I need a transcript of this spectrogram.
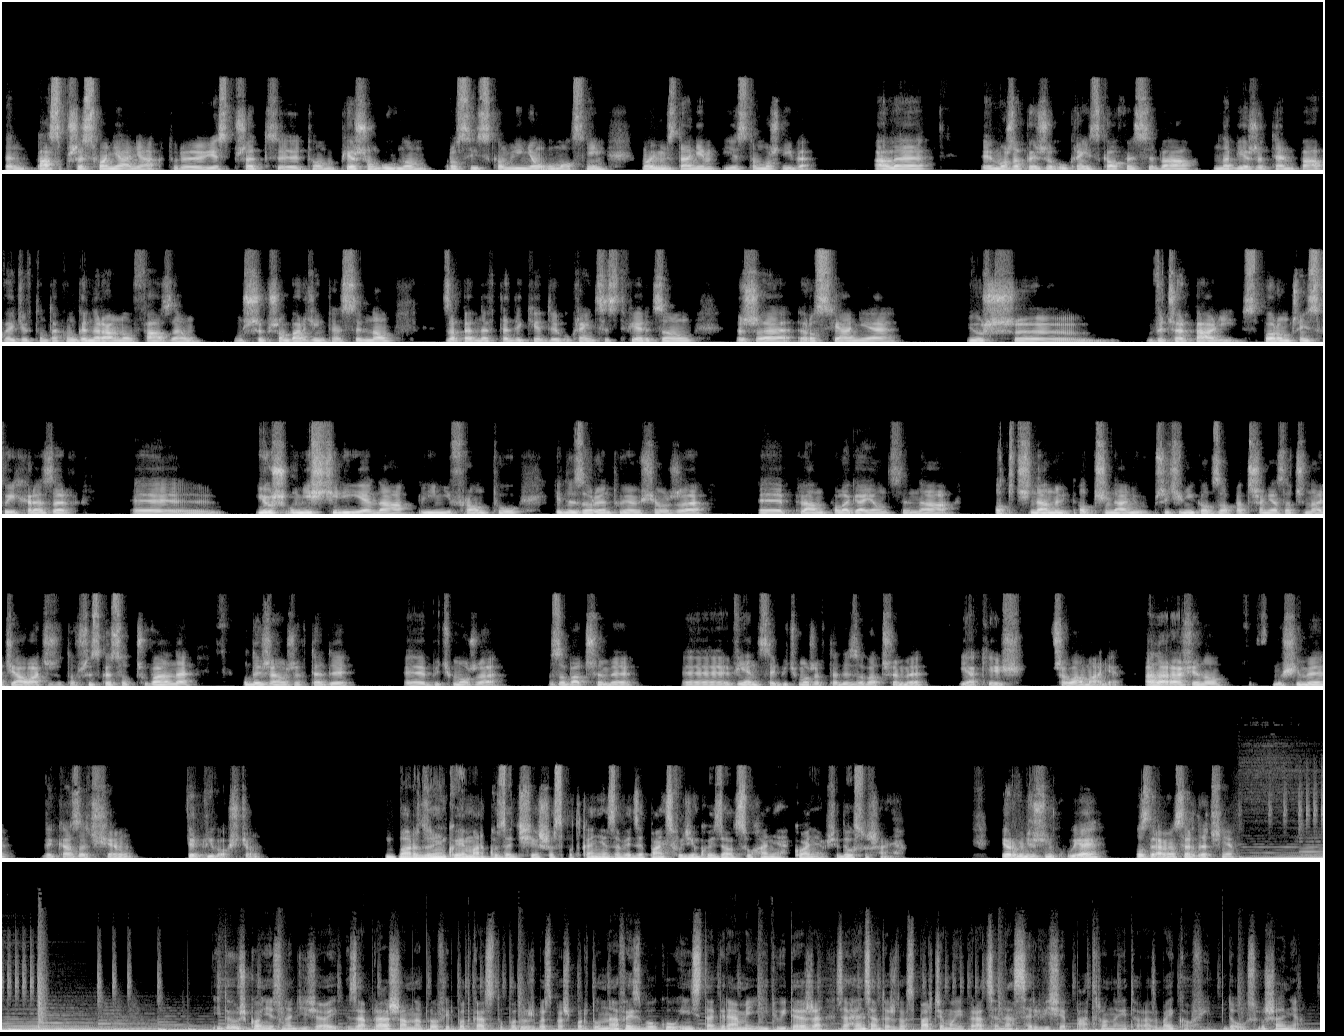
ten pas przesłaniania, który jest przed e, tą pierwszą główną rosyjską linią umocnień. Moim zdaniem jest to możliwe, ale e, można powiedzieć, że ukraińska ofensywa nabierze tempa, wejdzie w tą taką generalną fazę, szybszą, bardziej intensywną, zapewne wtedy, kiedy Ukraińcy stwierdzą, że Rosjanie już wyczerpali sporą część swoich rezerw, e, już umieścili je na linii frontu, kiedy zorientują się, że e, plan polegający na odcinaniu, odcinaniu przeciwnika od zaopatrzenia zaczyna działać, że to wszystko jest odczuwalne, podejrzewam, że wtedy być może zobaczymy więcej, być może wtedy zobaczymy jakieś przełamanie. A na razie no, musimy wykazać się cierpliwością. Bardzo dziękuję Marku za dzisiejsze spotkanie, za wiedzę Państwu, dziękuję za odsłuchanie, kłaniam się, do usłyszenia. Ja również dziękuję, pozdrawiam serdecznie. I to już koniec na dzisiaj. Zapraszam na profil podcastu Podróż bez paszportu na Facebooku, Instagramie i Twitterze. Zachęcam też do wsparcia mojej pracy na serwisie Patronite oraz Buy Coffee. Do usłyszenia.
